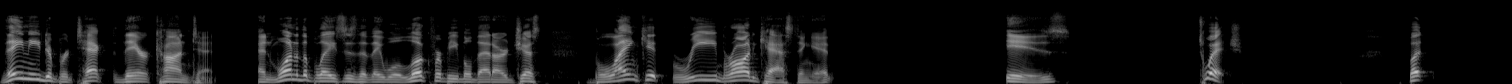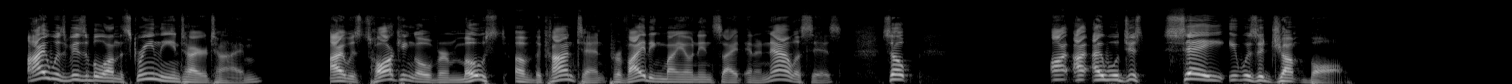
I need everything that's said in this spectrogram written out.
They need to protect their content. And one of the places that they will look for people that are just blanket rebroadcasting it is Twitch. But I was visible on the screen the entire time. I was talking over most of the content, providing my own insight and analysis. So I, I, I will just say it was a jump ball.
